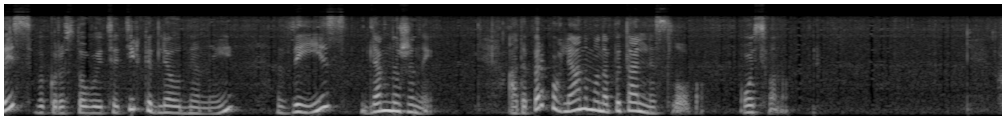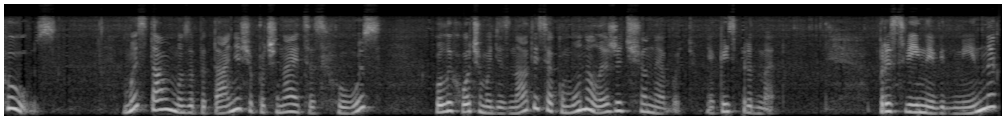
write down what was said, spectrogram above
This використовується тільки для однини, these для множини. А тепер поглянемо на питальне слово. Ось воно. Whose. Ми ставимо запитання, що починається з whose, коли хочемо дізнатися, кому належить що-небудь, якийсь предмет. Присвійний відмінник,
